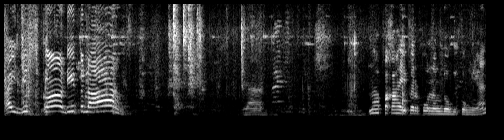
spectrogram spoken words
Ay, Diyos ko! Dito lang! Yan. Napaka-hyper po ng doggy kong yan.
